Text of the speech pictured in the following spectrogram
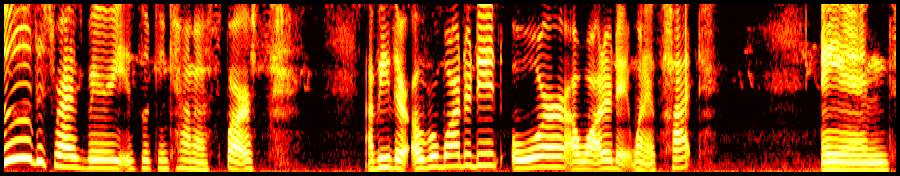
Ooh, this raspberry is looking kind of sparse. I've either overwatered it or I watered it when it's hot and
